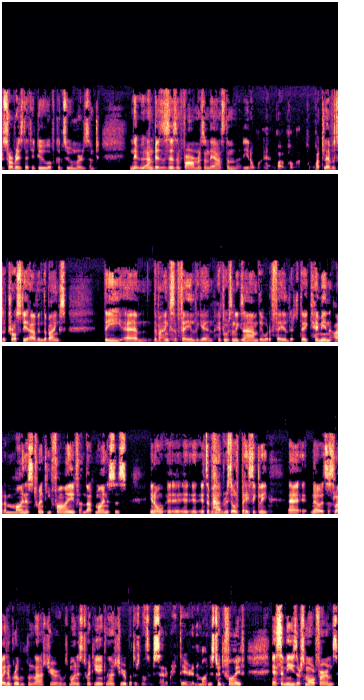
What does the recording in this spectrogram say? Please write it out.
surveys that they do of consumers and and businesses and farmers, and they ask them, you know, what, what, what levels of trust do you have in the banks? The um, the banks have failed again. If it was an exam, they would have failed it. They came in at a minus twenty five, and that minus is, you know, it, it, it's a bad result basically. Uh, no, it's a slight improvement from last year. It was minus 28 last year, but there's nothing to celebrate there in a minus 25. SMEs or small firms,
